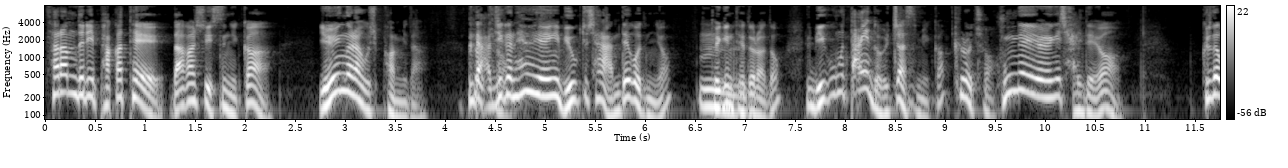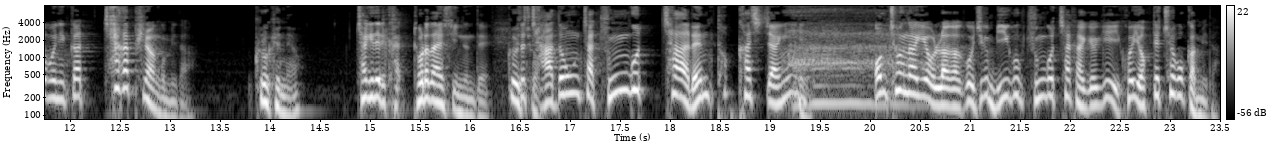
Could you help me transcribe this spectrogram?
사람들이 바깥에 나갈 수 있으니까 여행을 하고 싶어 합니다. 근데 그렇죠. 아직은 해외여행이 미국도 잘 안 되거든요. 음. 되긴 되더라도. 미국은 땅이 넓지 않습니까? 그렇죠. 국내 여행이 잘 돼요. 그러다 보니까 차가 필요한 겁니다. 그렇겠네요. 자기들이 가- 돌아다닐 수 있는데. 그래서 그렇죠. 자동차, 중고차 렌터카 시장이 아. 엄청나게 올라가고 지금 미국 중고차 가격이 거의 역대 최고가입니다.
